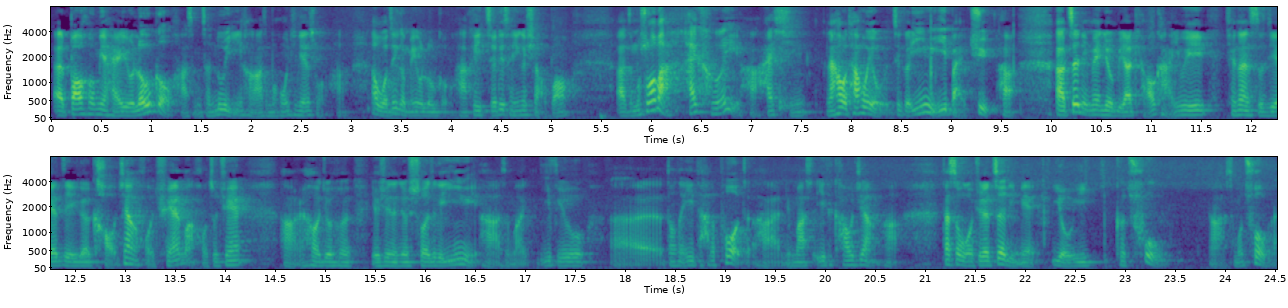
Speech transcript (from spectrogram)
呃包后面还有 logo 哈，什么成都银行啊、什么红旗连锁哈，那我这个没有 logo 哈，可以折叠成一个小包。啊，怎么说吧，还可以哈，还行。然后它会有这个英语一百句哈，啊，这里面就比较调侃，因为前段时间这个烤酱火圈嘛，火出圈啊，然后就会有些人就说这个英语哈，什么 if you 呃 don't eat hot pot 哈，you must eat 烤酱哈。但是我觉得这里面有一个错误啊，什么错误呢？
